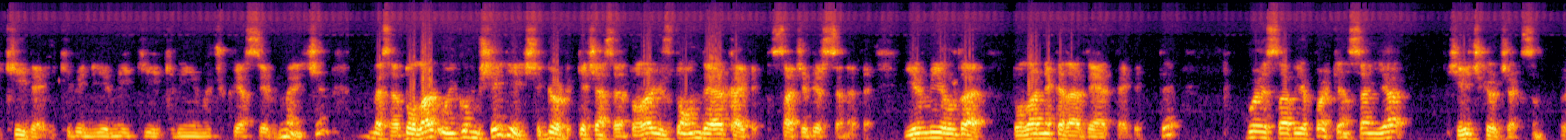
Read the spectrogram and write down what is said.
2002 ile 2022 2023 kıyaslayabilmen için mesela dolar uygun bir şey değil. İşte gördük geçen sene dolar %10 değer kaybetti sadece bir senede. 20 yılda dolar ne kadar değer kaybetti? Bu hesabı yaparken sen ya şeyi çıkaracaksın. e,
